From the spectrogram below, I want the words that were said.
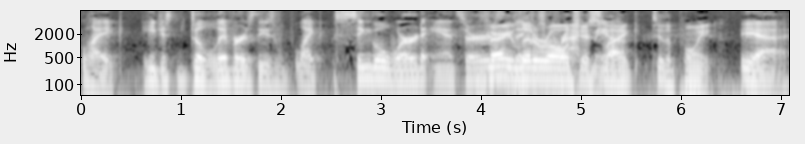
like he just delivers these like single word answers Very just literal, crack just me up. like to the point. Yeah.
